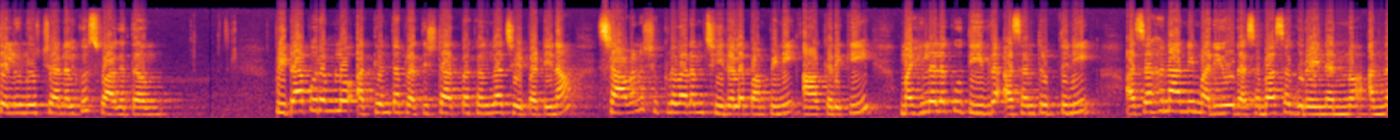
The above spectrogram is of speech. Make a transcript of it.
తెలుగు న్యూస్ ఛానల్కు స్వాగతం. పిఠాపురంలో అత్యంత ప్రతిష్టాత్మకంగా చేపట్టిన శ్రావణ శుక్రవారం చీరల పంపిణీ ఆఖరికి మహిళలకు తీవ్ర అసంతృప్తిని అసహనాన్ని మరియు రసభాస గురైన అన్న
